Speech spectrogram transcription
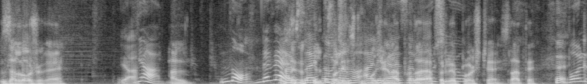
Založil ga je. Ja. Ja, Ali, no, ne vem, zdaj točno, ali ga je prodaja prve založil. plošče, zlate. Bolj,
